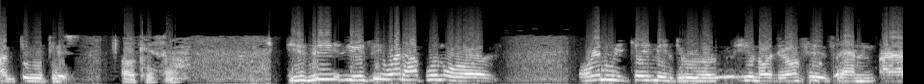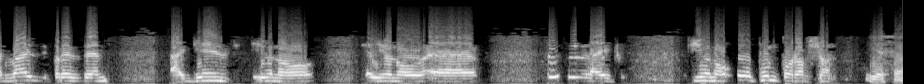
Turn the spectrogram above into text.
activities. Okay, sir. You see, you see what happened was when we came into, you know, the office and I advised the president against, you know, you know, uh, like, you know, open corruption. Yes, sir.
